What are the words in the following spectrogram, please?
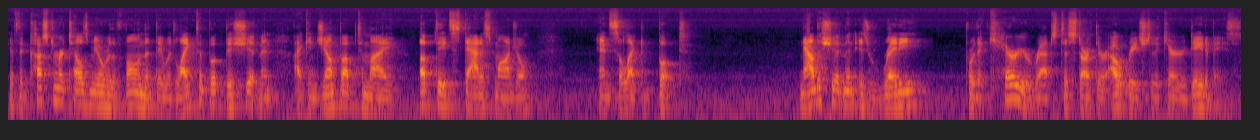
if the customer tells me over the phone that they would like to book this shipment, I can jump up to my update status module and select Booked. Now the shipment is ready for the carrier reps to start their outreach to the carrier database.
